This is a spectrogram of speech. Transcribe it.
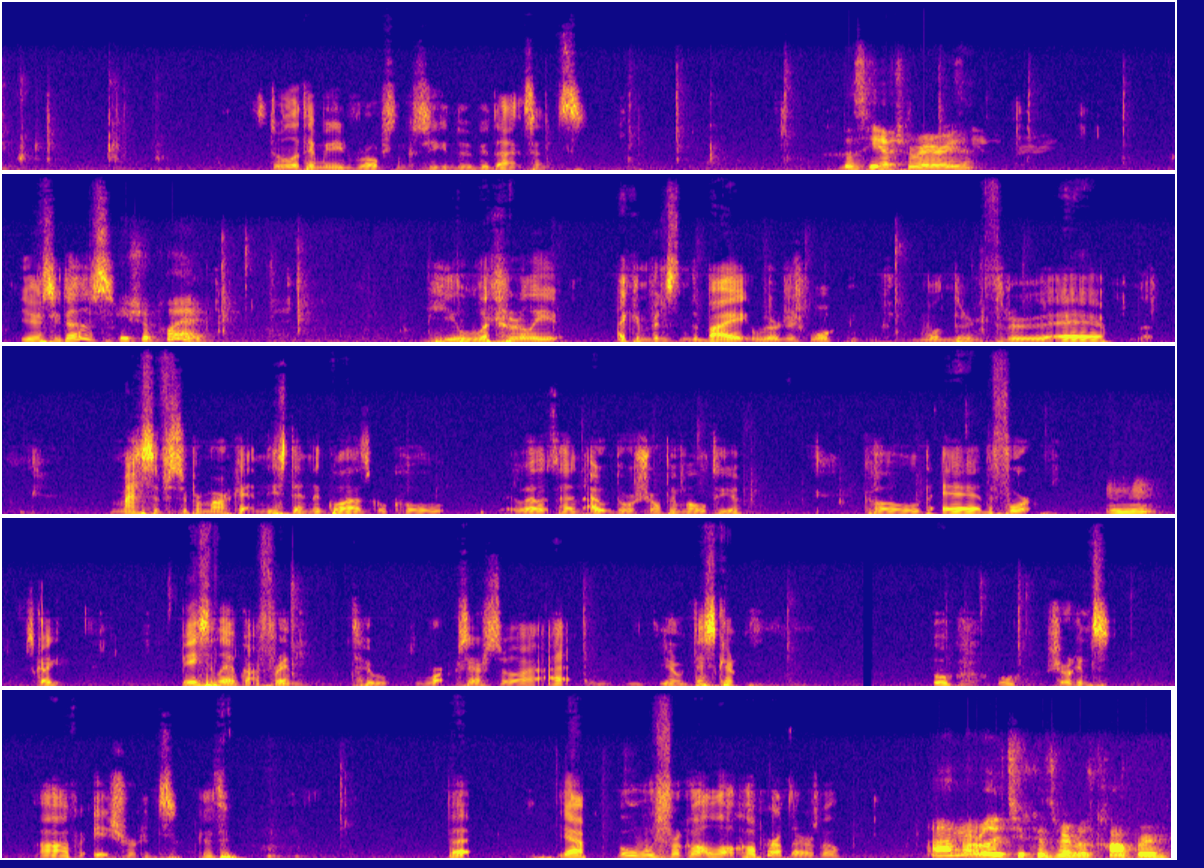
The time we need Robson because he can do good accents. Does he have Terraria? Yes, he does. He should play. He literally. I convinced him to buy it. We were just walking, wandering through a massive supermarket in the East End of Glasgow called. Well, it's an outdoor shopping mall to you. Called uh, the Fort. It's got, basically, I've got a friend who works there, so I, I you know, discount. Ooh, ooh, shurikens. Ah, I've got eight shurikens. Good. But, yeah. Oh, we forgot a lot of copper up there as well. I'm not really too concerned with copper.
